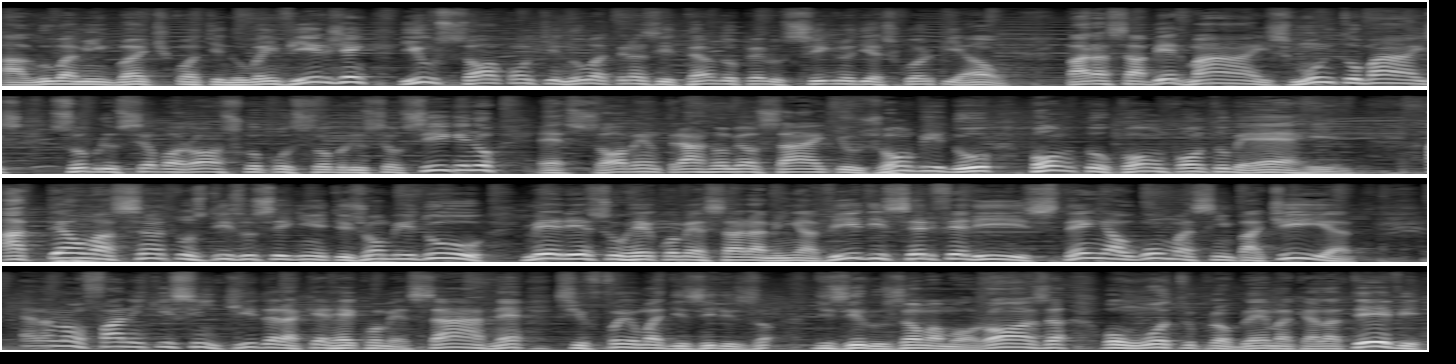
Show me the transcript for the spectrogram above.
A lua minguante continua em Virgem e o sol continua transitando pelo signo de Escorpião. Para saber mais, muito mais sobre o seu horóscopo, sobre o seu signo, é só entrar no meu site, joãobidu.com.br. A Thelma Santos diz o seguinte: João Bidu, mereço recomeçar a minha vida e ser feliz. Tem alguma simpatia? Ela não fala em que sentido ela quer recomeçar, né? Se foi uma desilusão, desilusão amorosa ou um outro problema que ela teve,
